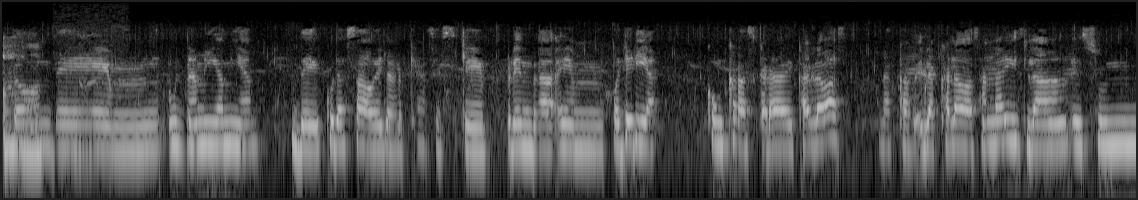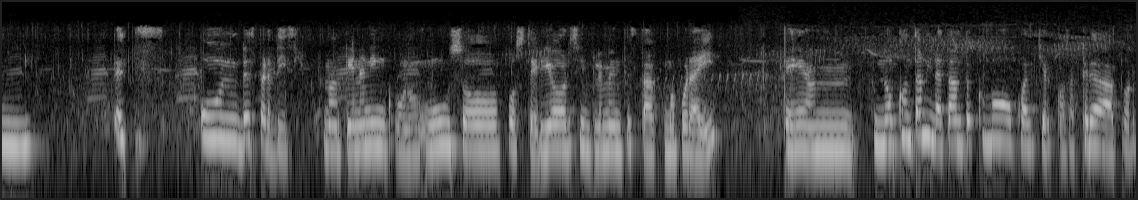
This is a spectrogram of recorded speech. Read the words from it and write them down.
Donde mm, una amiga mía de Curazao, ella lo que hace es que prenda en joyería con cáscara de calabaza. La, la, calabaza en la isla es un, es un desperdicio, no tiene ningún uso posterior, simplemente está como por ahí. Em, no contamina tanto como cualquier cosa creada por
